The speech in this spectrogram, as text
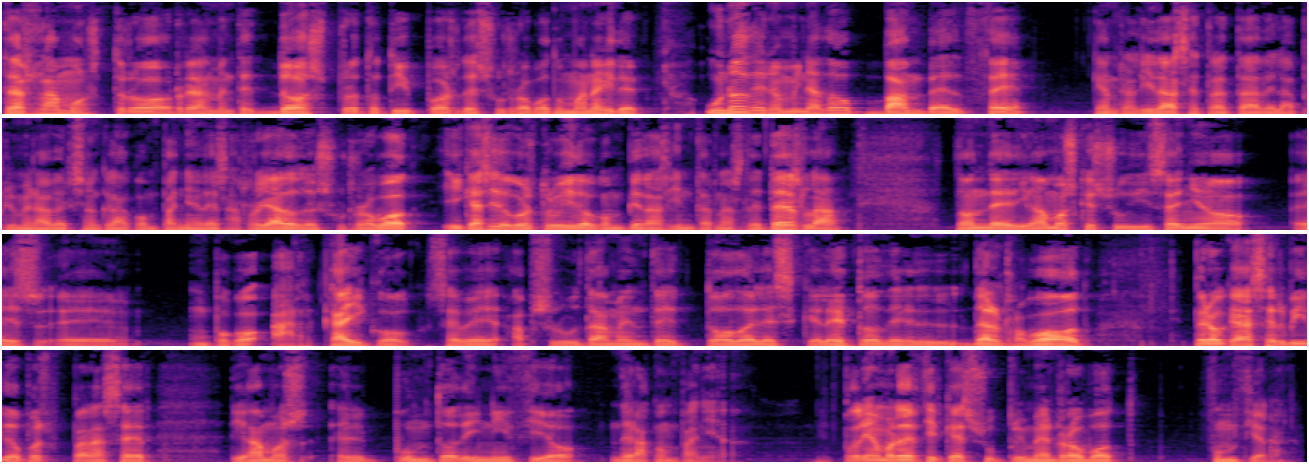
Tesla mostró realmente dos prototipos de su robot humanoide. Uno denominado Bumble C, que en realidad se trata de la primera versión que la compañía ha desarrollado de su robot y que ha sido construido con piezas internas de Tesla, donde digamos que su diseño es eh, un poco arcaico, se ve absolutamente todo el esqueleto del, del robot, pero que ha servido pues para ser, digamos, el punto de inicio de la compañía. Podríamos decir que es su primer robot funcional.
